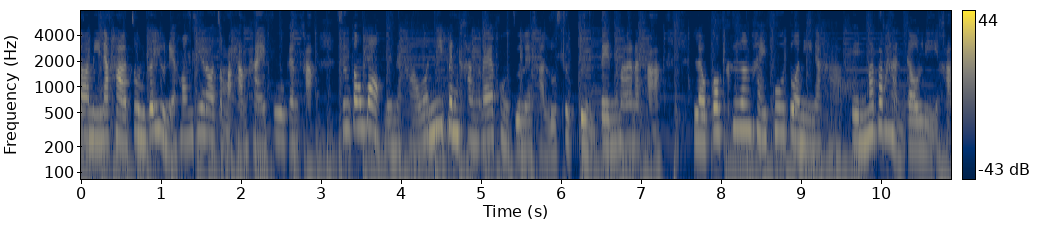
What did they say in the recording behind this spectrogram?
ตอนนี้นะคะจุนก็อยู่ในห้องที่เราจะมาทำไฮฟูกันค่ะ ซึ่งต้องบอกเลยนะคะ ว่านี่เป็นครั้งแรกของจุนเลยค่ะ รู้สึกตื่นเต้นมากนะคะ แล้วก็เครื่องไฮฟูตัวนี้นะคะ เป็นมาตรฐานเกาหลีค่ะ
